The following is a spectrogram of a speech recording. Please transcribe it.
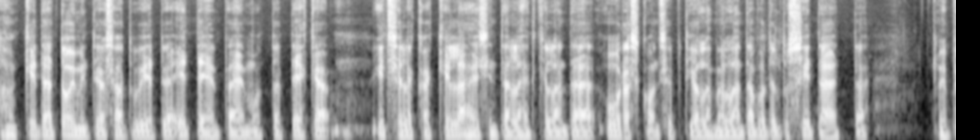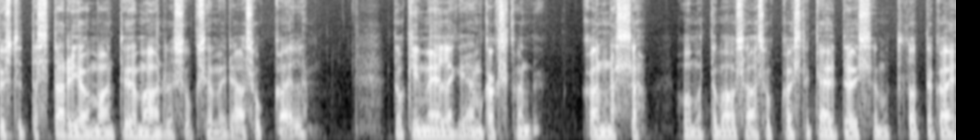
hankkeita ja toimintoja saatu vietyä eteenpäin, mutta ehkä itselle kaikkein läheisin tällä hetkellä on tämä Uuras-konsepti, jolla me ollaan tavoiteltu sitä, että me pystyttäisiin tarjoamaan työmahdollisuuksia meidän asukkaille. Toki meilläkin M2-kannassa huomattava osa asukkaista käy töissä, mutta totta kai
